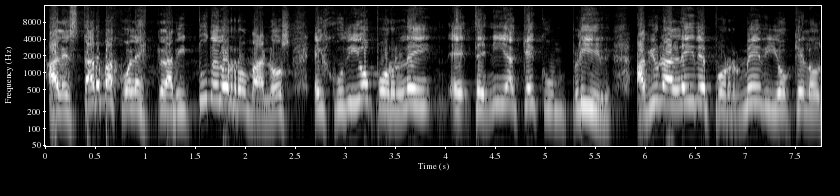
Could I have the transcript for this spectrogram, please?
al estar bajo la esclavitud de los romanos, el judío por ley eh, tenía que cumplir. Había una ley de por medio que los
